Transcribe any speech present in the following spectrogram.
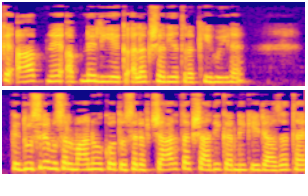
کہ آپ نے اپنے لیے ایک الگ شریعت رکھی ہوئی ہے کہ دوسرے مسلمانوں کو تو صرف چار تک شادی کرنے کی اجازت ہے،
